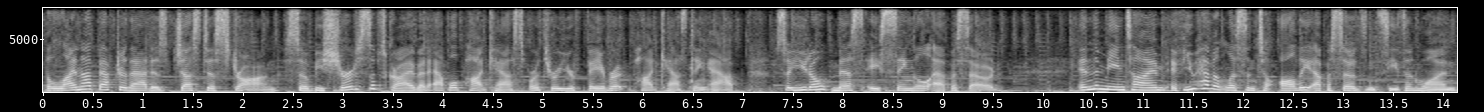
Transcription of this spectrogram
The lineup after that is just as strong, so be sure to subscribe at Apple Podcasts or through your favorite podcasting app so you don't miss a single episode. In the meantime, if you haven't listened to all the episodes in season one,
